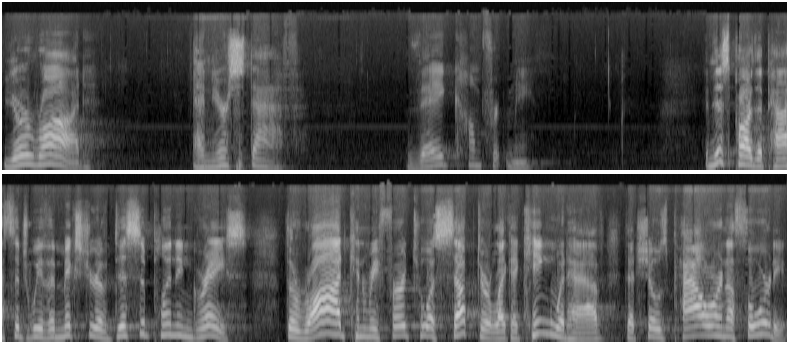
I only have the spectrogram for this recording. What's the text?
Your rod and your staff, they comfort me. In this part of the passage, we have a mixture of discipline and grace. The rod can refer to a scepter like a king would have that shows power and authority.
